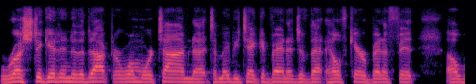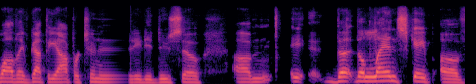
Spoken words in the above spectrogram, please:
rush to get into the doctor one more time to, to maybe take advantage of that healthcare benefit uh, while they've got the opportunity to do so um, it, the the landscape of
